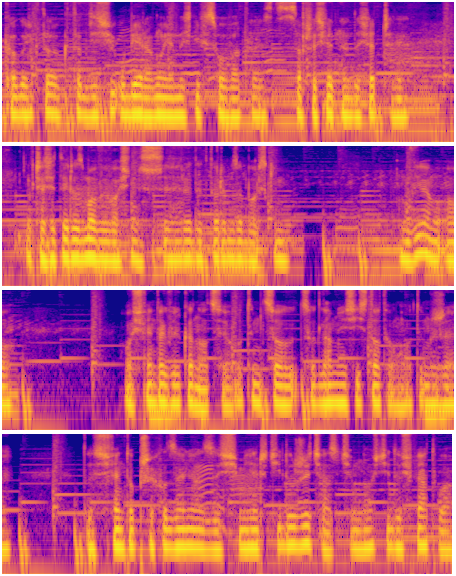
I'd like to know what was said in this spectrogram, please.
kogoś, kto, kto gdzieś ubiera moje myśli w słowa. To jest zawsze świetne doświadczenie. W czasie tej rozmowy właśnie z redaktorem Zaborskim mówiłem o, o świętach Wielkanocy, o tym, co, co dla mnie jest istotą, o tym, że to jest święto przechodzenia ze śmierci do życia, z ciemności do światła,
